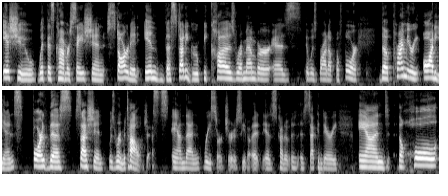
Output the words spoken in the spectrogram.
issue with this conversation started in the study group because remember as it was brought up before the primary audience for this session was rheumatologists and then researchers you know it is kind of a secondary. And the whole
